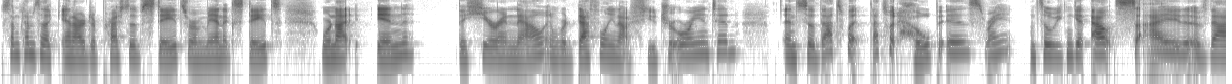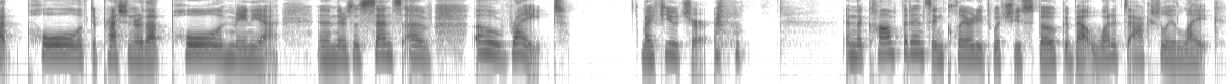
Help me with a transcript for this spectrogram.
sometimes like in our depressive states or manic states, we're not in the here and now and we're definitely not future oriented. And so that's what that's what hope is, right? And so we can get outside of that pole of depression or that pole of mania. And there's a sense of, oh right, my future. and the confidence and clarity with which you spoke about what it's actually like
